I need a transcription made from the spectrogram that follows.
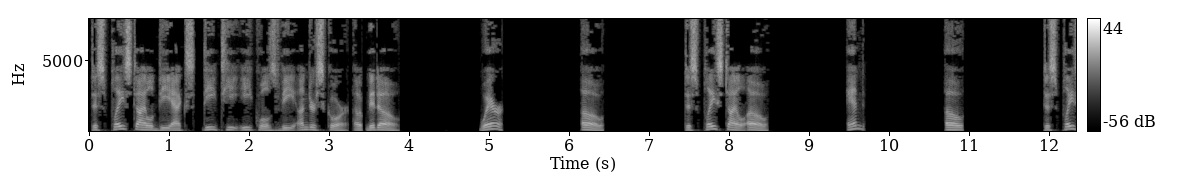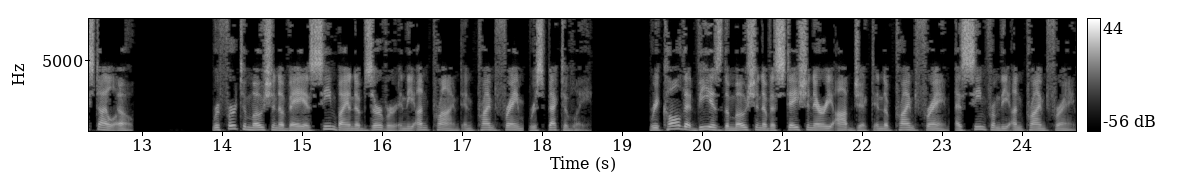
Display style dx dt equals v underscore a mid O where O display style O and O display style o refer to motion of A as seen by an observer in the unprimed and primed frame, respectively. Recall that v is the motion of a stationary object in the primed frame, as seen from the unprimed frame.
